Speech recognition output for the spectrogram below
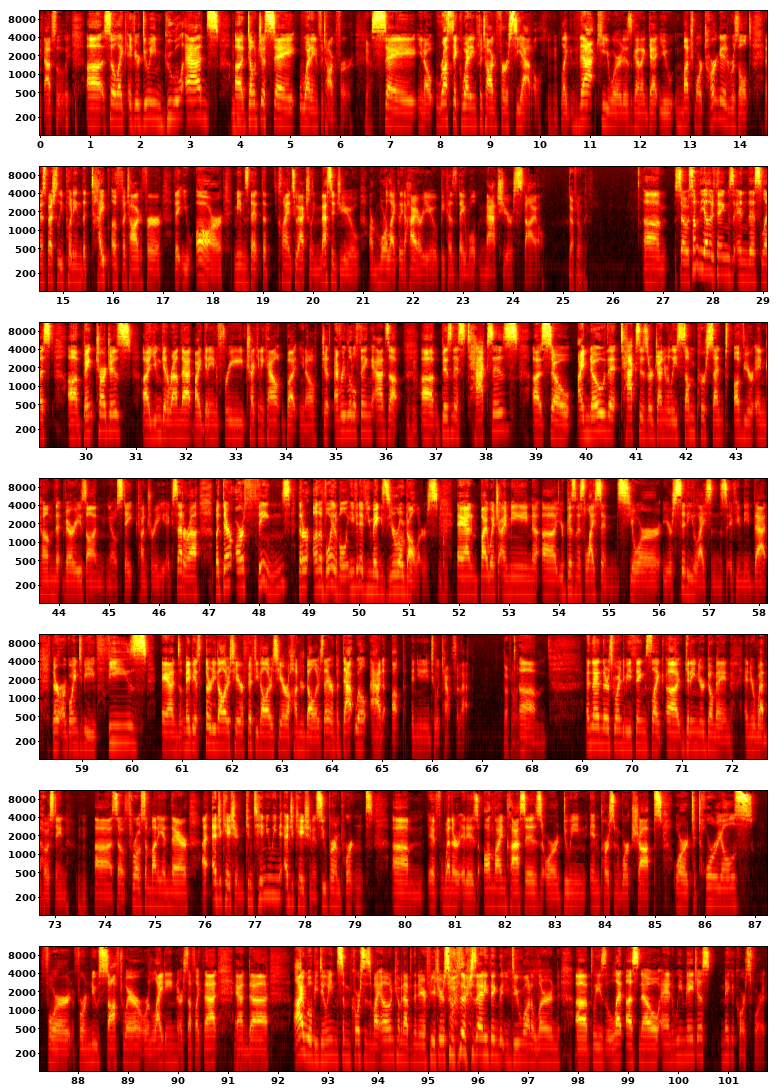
Absolutely. Uh, so, like, if you're doing Google ads, uh, don't just say wedding photographer. Yeah. Say, you know, rustic wedding photographer Seattle. Like, that keyword is going to get you much more targeted result. And especially putting the type of photographer that you are means that the clients who actually message you are more likely to hire you because they will match your style. Definitely. Um, so some of the other things in this list, uh, bank charges, uh, you can get around that by getting a free checking account, but you know, just every little thing adds up. Uh, business taxes. Uh, so I know that taxes are generally some percent of your income that varies on, you know, state, country, etc. But there are things that are unavoidable even if you make zero dollars. And by which I mean uh, your business license, your your city license if you need that. There are going to be fees and maybe it's $30 here, $50 here, $100 there, but that will add up and you need to account for that. Definitely. Um, and then there's going to be things like uh, getting your domain and your web hosting. Uh, so throw some money in there. Uh, education, continuing education is super important. Um, if whether it is online classes or doing in-person workshops or tutorials for for new software or lighting or stuff like that, and uh, I will be doing some courses of my own coming up in the near future. So if there's anything that you do want to learn, uh, please let us know, and we may just make a course for it.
